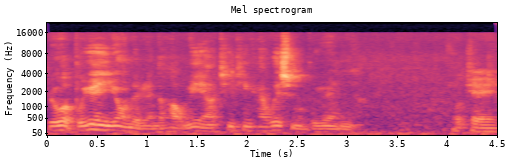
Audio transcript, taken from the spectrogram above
如果不愿意用的人的话，我们也要听听看为什么不愿意啊。OK，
